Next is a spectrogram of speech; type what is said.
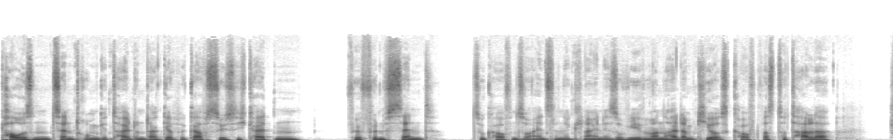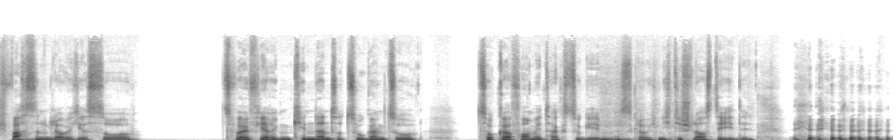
Pausenzentrum geteilt und da gab es Süßigkeiten für 5 Cent zu kaufen, so einzelne kleine, so wie man halt am Kiosk kauft, was totaler Schwachsinn, glaube ich, ist, so zwölfjährigen Kindern so Zugang zu Zucker vormittags zu geben, ist, glaube ich, nicht die schlauste Idee.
